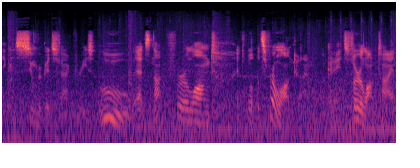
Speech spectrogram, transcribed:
and consumer goods factories. Ooh, that's not for a long time. It's, well, it's for a long time. Okay, it's for a long time.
